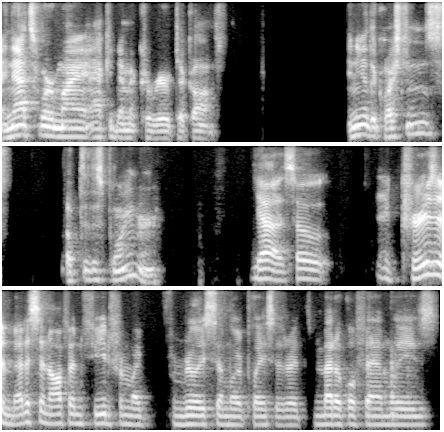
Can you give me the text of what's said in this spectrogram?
and that's where my academic career took off. Any other questions up to this point, or? Yeah. So careers in medicine often feed from like from really similar places, right? Medical families,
